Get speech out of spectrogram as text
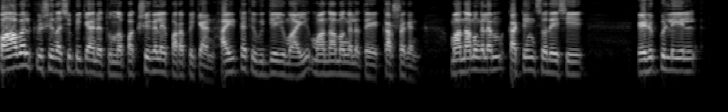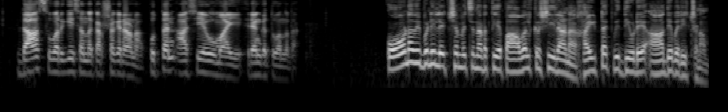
പാവൽ കൃഷി നശിപ്പിക്കാനെത്തുന്ന പക്ഷികളെ പറപ്പിക്കാൻ ഹൈടെക് വിദ്യയുമായി മാന്നാമംഗലത്തെ കർഷകൻ. മാന്നാമംഗലം കട്ടിംഗ് സ്വദേശി എഴുപ്പിള്ളിയിൽ ദാസ് വർഗീസ് എന്ന കർഷകനാണ് പുത്തൻ ആശയവുമായി രംഗത്ത് വന്നത്. ഓണവിപണി ലക്ഷ്യം വെച്ച് നടത്തിയ പാവൽ കൃഷിയിലാണ് ഹൈടെക് വിദ്യയുടെ ആദ്യ പരീക്ഷണം.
